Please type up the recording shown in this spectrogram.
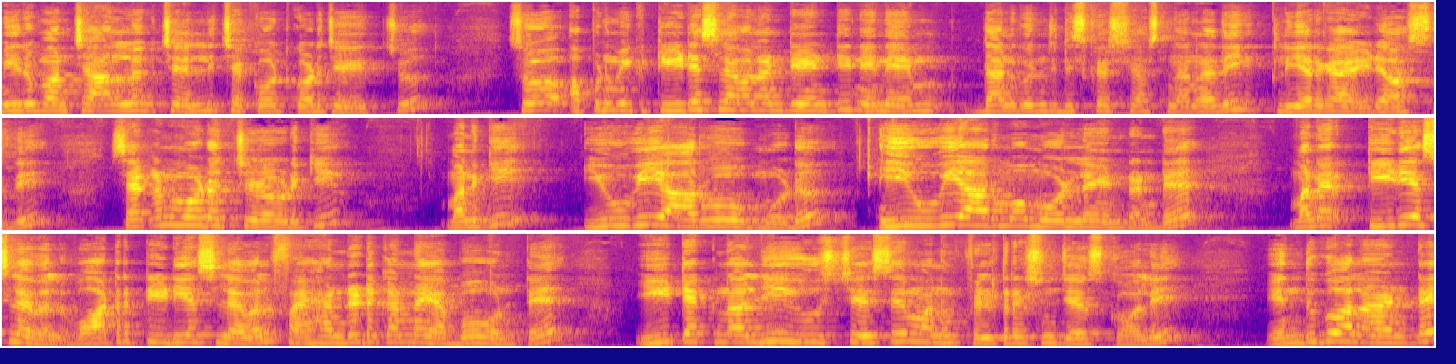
మీరు మన ఛానల్లోకి వెళ్ళి చెక్అవుట్ కూడా చేయొచ్చు. సో అప్పుడు మీకు టీడీఎస్ లెవెల్ అంటే ఏంటి నేను ఏం దాని గురించి డిస్కస్ చేస్తున్నాను అది క్లియర్గా ఐడియా వస్తుంది. సెకండ్ మోడ్ వచ్చేటప్పటికి మనకి యూవీఆర్ఓ మోడ్. ఈ యూవీఆర్ఓ మోడ్లో ఏంటంటే మన TDS level water TDS level five hundred కన్నా అబోవ్ ఉంటే ఈ టెక్నాలజీ యూస్ చేసి మనం ఫిల్టరేషన్ చేసుకోవాలి. ఎందుకు అలా అంటే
